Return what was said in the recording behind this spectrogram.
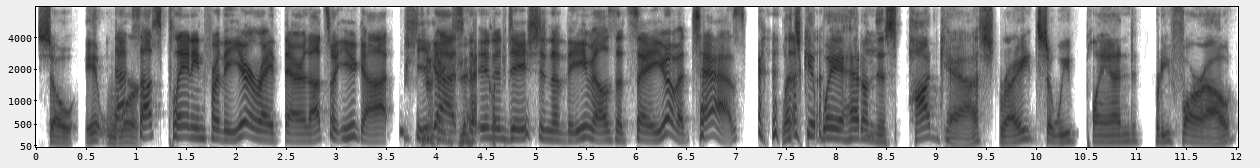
So it works. That's works. us planning for the year right there. That's what you got. You got exactly. the inundation of the emails that say you have a task. Let's get way ahead on this podcast, right? So we've planned pretty far out.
